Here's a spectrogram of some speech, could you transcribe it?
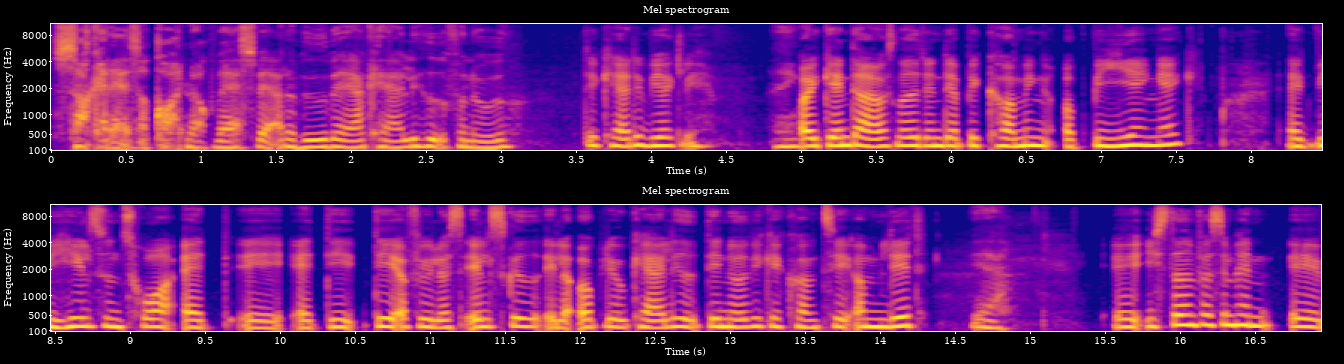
så kan det altså godt nok være svært at vide, hvad er kærlighed for noget. Det kan det virkelig. Ikke? Og igen, der er også noget i den der becoming og being, ikke? At vi hele tiden tror, at, øh, at det, det at føle os elsket eller opleve kærlighed, det er noget, vi kan komme til om lidt. Ja, Øh, I stedet for simpelthen, øh,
